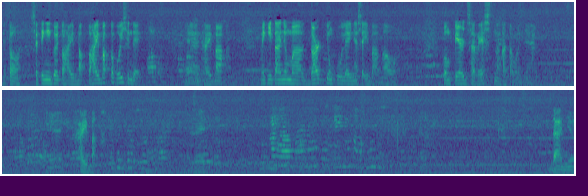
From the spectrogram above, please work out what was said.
ito, sa tingin ko ito highback to. Highback to kuis hindi. Opo. Yan, highback. May kita nyo ma-dark yung kulay niya sa ibabaw compared sa rest ng katawan niya. Yan, highback. Alright. danyo.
